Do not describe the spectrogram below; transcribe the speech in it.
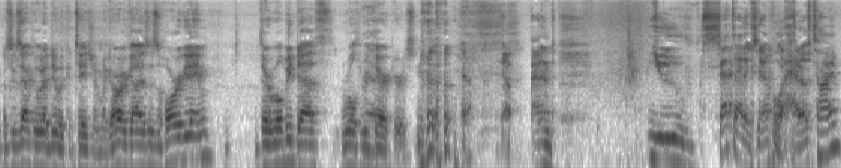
That's exactly what I do with Contagion. I'm like, all right, guys, this is a horror game. There will be death. Roll three Yeah. characters. yeah, Yeah. And you set that example ahead of time.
